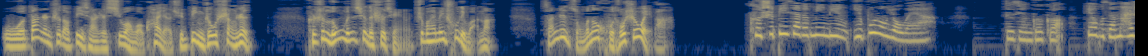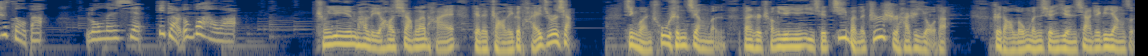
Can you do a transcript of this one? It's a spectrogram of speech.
我当然知道，陛下是希望我快点去并州上任。可是龙门县的事情，这不还没处理完吗？咱这总不能虎头蛇尾吧？”可是陛下的命令也不容有违啊，德简哥哥，要不咱们还是走吧。龙门县一点都不好玩。程茵茵怕李浩下不来台，给他找了一个台阶下。尽管出身将门，但是程茵茵一些基本的知识还是有的，知道龙门县眼下这个样子，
